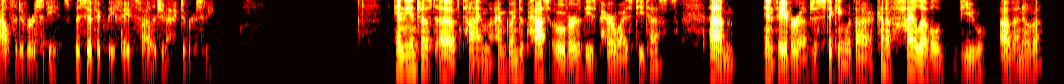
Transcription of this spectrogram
alpha diversity, specifically faith's phylogenetic diversity. In the interest of time, I'm going to pass over these pairwise t-tests um, in favor of just sticking with a kind of high-level view of ANOVA.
